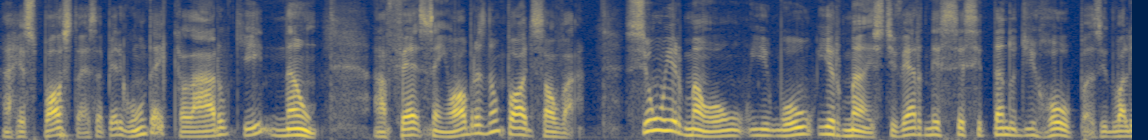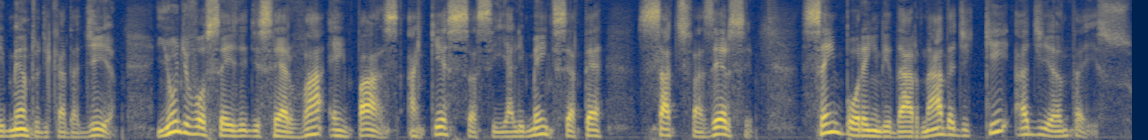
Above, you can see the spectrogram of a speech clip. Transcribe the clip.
A resposta a essa pergunta é claro que não. A fé sem obras não pode salvar. Se um irmão ou, irmã estiver necessitando de roupas e do alimento de cada dia, e um de vocês lhe disser vá em paz, aqueça-se e alimente-se até satisfazer-se, sem porém lhe dar nada, de que adianta isso?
